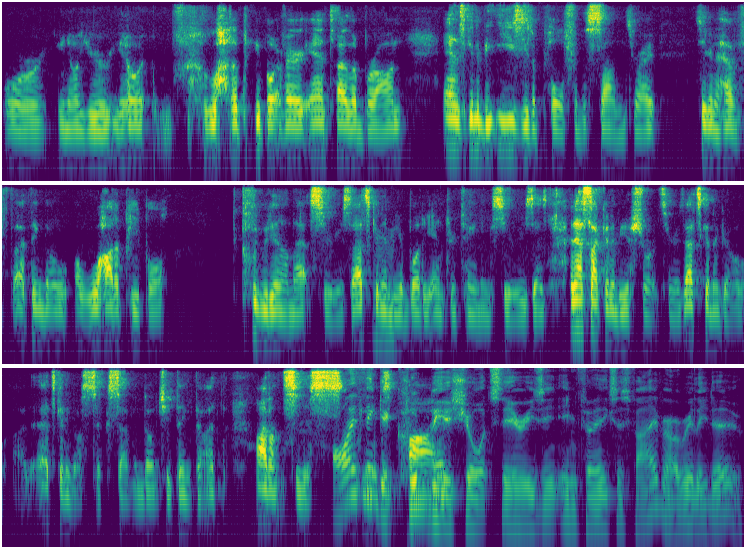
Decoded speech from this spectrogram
or you know you're you know a lot of people are very anti lebron and it's going to be easy to pull for the suns right? So you're going to have i think a, a lot of people clued in on that series. That's going to mm. be a bloody entertaining series, and that's not going to be a short series. That's going to go. That's going to go six, seven. Don't you think? Though I, I don't see a. I think it could be a short series in, in Phoenix's favour. I really do,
